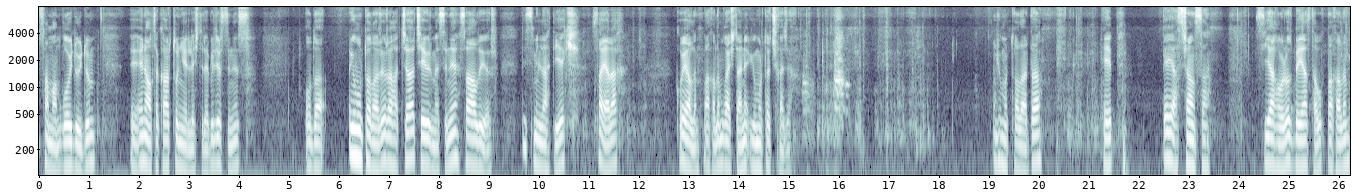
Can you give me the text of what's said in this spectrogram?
saman koyduydum. E, en alta karton yerleştirebilirsiniz. O da yumurtaları rahatça çevirmesini sağlıyor. Bismillah diyek sayarak koyalım. Bakalım kaç tane yumurta çıkacak. Yumurtalarda hep beyaz şansa. Siyah horoz, beyaz tavuk bakalım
